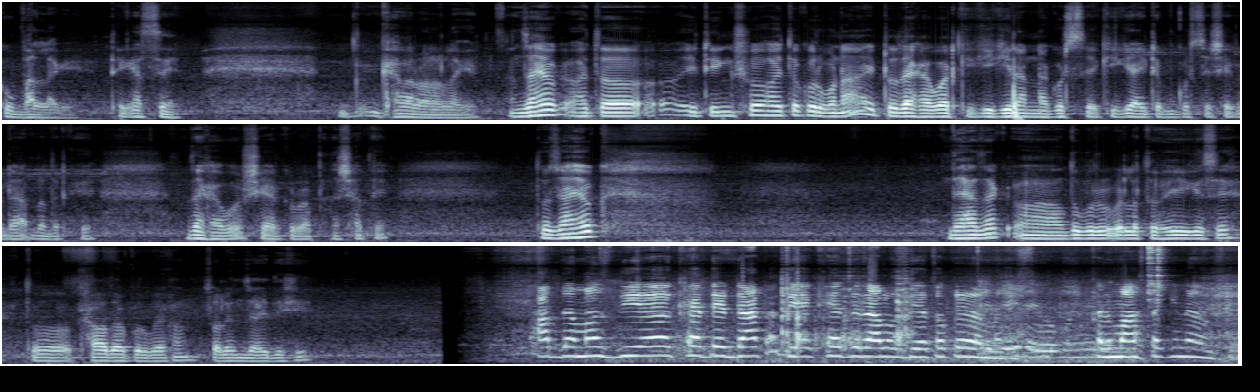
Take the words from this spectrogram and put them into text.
খুব ভালো লাগে, ঠিক আছে? খাবার ভালো লাগে। যাই হোক, হয়তো ইটিং শো হয়তো করব না, একটু দেখাবো আর কি, কী কী রান্না করছে, কী কী আইটেম করছে, সেগুলো আপনাদেরকে দেখাবো শেয়ার করব আপনাদের সাথে। তো যাই হোক, দেখা যাক দুপুরবেলা তো হয়ে গেছে, তো খাওয়া দাওয়া করব এখন, চলেন যাই দেখি। আবদা মাছ দিয়ে খেতের ডাটা দিয়ে খেতের আলু দিয়ে তরকারি রান্না খালি মাছটা কিনে আনছে।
